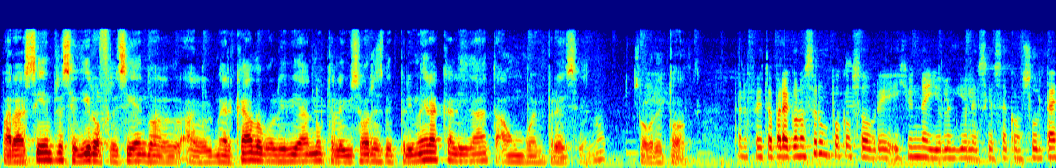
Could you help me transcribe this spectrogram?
para siempre seguir ofreciendo al, al mercado boliviano televisores de primera calidad a un buen precio, ¿no? sobre todo. Perfecto, para conocer un poco sobre Hyundai, yo, yo le hacía esa consulta.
